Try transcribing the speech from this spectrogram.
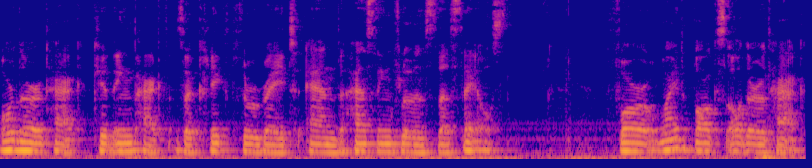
order attack could impact the click-through rate and hence influence the sales. For white box order attack,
